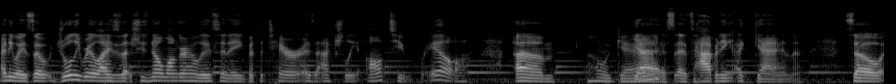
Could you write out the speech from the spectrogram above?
Anyway, so Julie realizes that she's no longer hallucinating, but the terror is actually all too real. Um, oh again. yes, it's happening again. So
